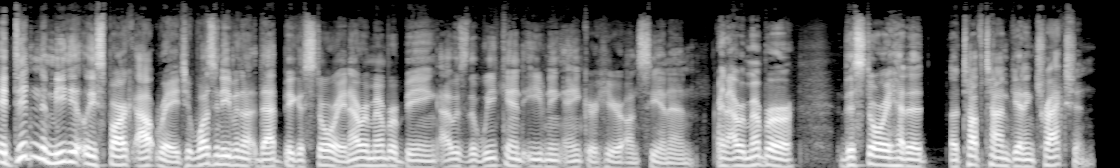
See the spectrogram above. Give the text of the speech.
It didn't immediately spark outrage. It wasn't even a, that big a story. And I remember being, I was the weekend evening anchor here on CNN. And I remember this story had a, a tough time getting traction.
